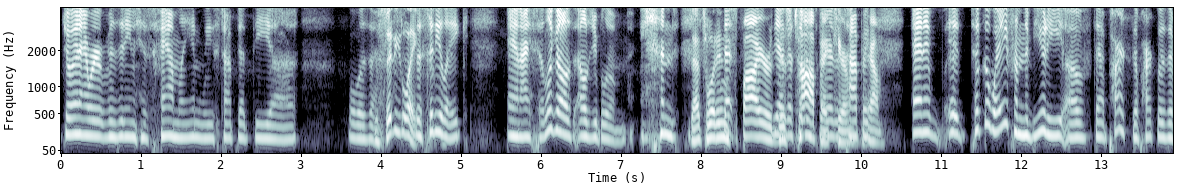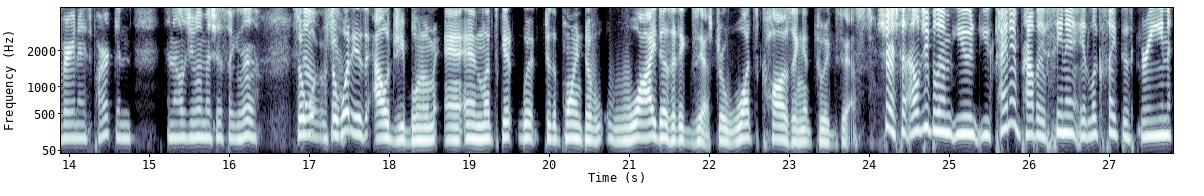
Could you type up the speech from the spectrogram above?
Joey and i were visiting his family and we stopped at the uh what was that? The city lake. The city lake and i said look at all this algae bloom and that's what inspired yeah, this that's what topic inspired here this topic. Yeah. and it, it took away from the beauty of that park the park was a very nice park and and the algae bloom was just like ugh. So, so, yeah. what is algae bloom? And, and let's get to the point of why does it exist, or what's causing it to exist? Sure. So algae bloom, you you kind of probably have seen it. It looks like this green,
